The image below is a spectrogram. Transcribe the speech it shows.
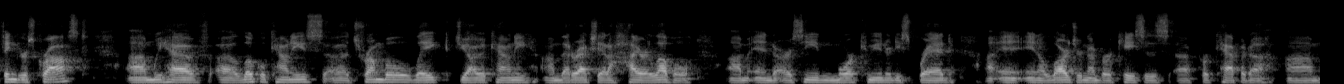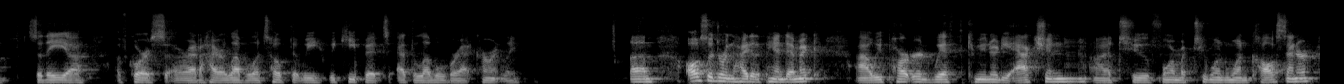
fingers crossed. Um, we have uh, local counties, uh, Trumbull, Lake, Geauga County, that are actually at a higher level um, and are seeing more community spread uh, in, in, a larger number of cases uh, per capita. Um, so they, uh, of course, are at a higher level. Let's hope that we, we keep it at the level we're at currently. Um, also, during the height of the pandemic, uh, we partnered with Community Action uh, to form a 211 call center.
